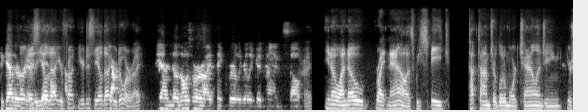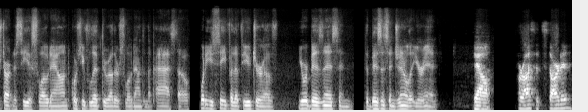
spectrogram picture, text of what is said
together oh, you just yelled out your front you just yelled out yeah. your door right? And uh, those were i think really really good times so. Right. You know i know right now as we speak t- times are a little more challenging. You're starting to see a slowdown. Of course you've lived through other slowdowns in the past so. What do you see for the future of your business and the business in general that you're in? Yeah, for us, it started.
